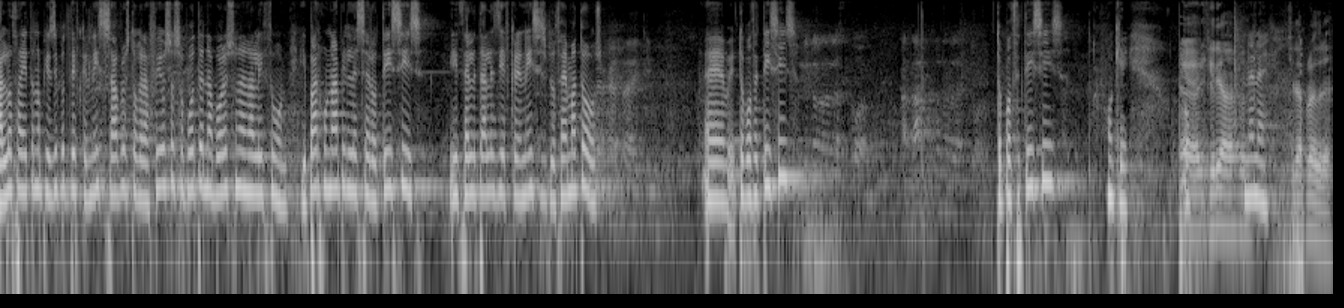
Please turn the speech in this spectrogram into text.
Καλό θα ήταν οποιεσδήποτε διευκρινίσεις αύριο στο γραφείο σας, οπότε να μπορέσουν να αναλυθούν. Υπάρχουν άλλες ερωτήσεις ή θέλετε άλλες διευκρινίσεις του θέματος; Ε, τοποθετήσεις; Τοποθετήσεις; OK. Okay. Ε, κυρία, ναι, ναι. κυρία Πρόεδρε,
